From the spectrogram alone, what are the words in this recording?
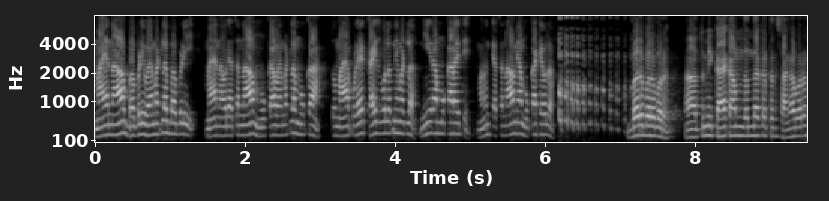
माझं नाव बबडी होय म्हटलं बबडी माझ्या नवऱ्याचं नाव मुका होय म्हटलं मुका. तो माझ्या पुढे काहीच बोलत नाही म्हटलं. मीरा मुका राहते. म्हणून त्याचं नाव मी मुका ठेवलं. बरं बरं बरं. अं, तुम्ही काय काम धंदा करता ते सांगा बरं.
